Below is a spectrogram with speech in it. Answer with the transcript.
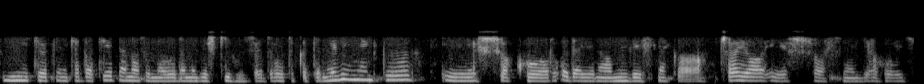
mi történik ebben a térben, azonnal oda megy és kihúzza a drótokat a növényekből, és akkor oda jön a művésznek a csaja, és azt mondja, hogy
